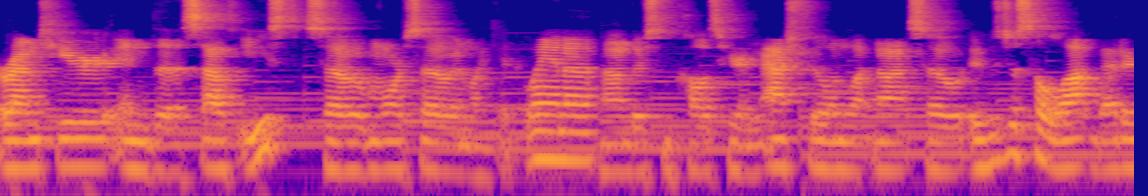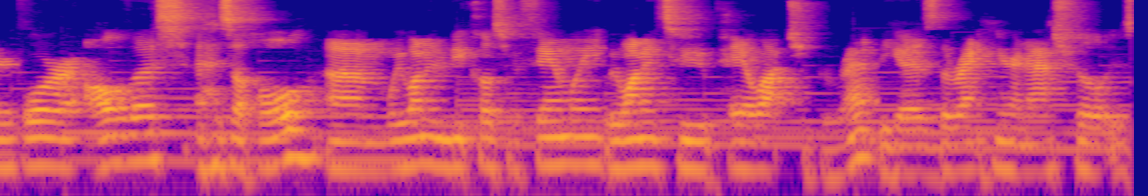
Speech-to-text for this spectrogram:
around here in the southeast, so more so in like Atlanta. Um, there's some calls here in Nashville and whatnot. So it was just a lot better for all of us as a whole. Um, we wanted to be closer to family. We wanted to pay a lot cheaper rent because the rent here in Nashville is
